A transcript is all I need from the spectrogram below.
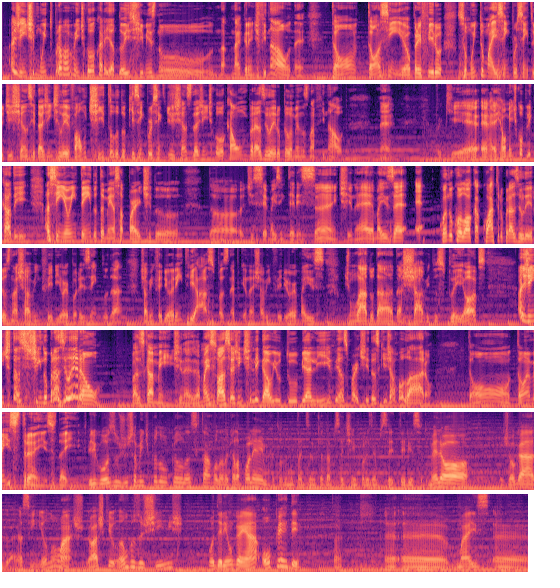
a gente muito provavelmente colocaria dois times no, na, na, grande final, né? Então, então, assim, eu prefiro. Sou muito mais 100% de chance da gente levar um título do que 100% de chance da gente colocar um brasileiro, pelo menos, na final, né? Porque é, é, é realmente complicado. E, assim, eu entendo também essa parte do, do de ser mais interessante, né? Mas é, é quando coloca quatro brasileiros na chave inferior, por exemplo, da chave inferior entre aspas, né? Porque não é chave inferior, mas de um lado da, da chave dos playoffs, a gente tá assistindo o Brasileirão, basicamente, né? É mais fácil a gente ligar o YouTube ali e ver as partidas que já rolaram. Então, então é meio estranho isso daí. Perigoso justamente pelo, pelo lance que tá rolando aquela polêmica. Todo mundo tá dizendo que a W7 por exemplo, teria sido melhor jogado. Assim, eu não acho. Eu acho que ambos os times poderiam ganhar ou perder, tá? É, é, mas, é,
